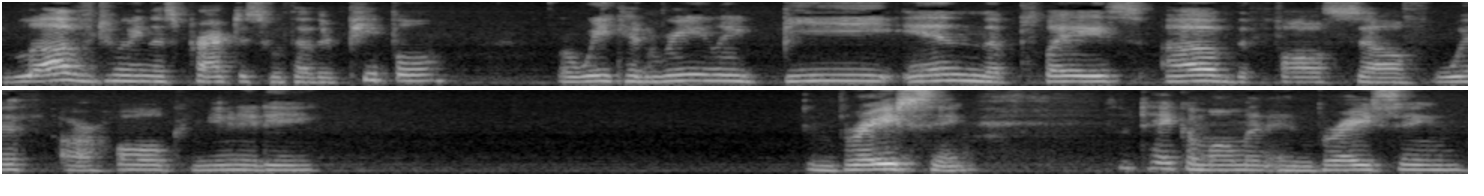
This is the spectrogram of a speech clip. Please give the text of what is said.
love doing this practice with other people where we can really be in the place of the false self with our whole community. Embracing. So take a moment embracing.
